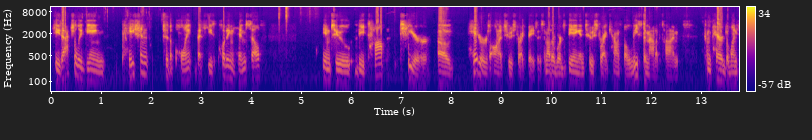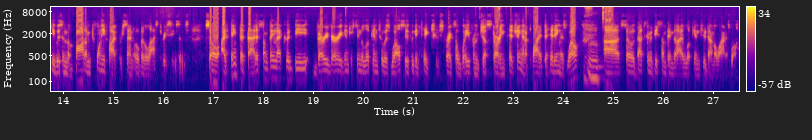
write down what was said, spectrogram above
he's actually being patient to the point that he's putting himself into the top tier of hitters on a two strike basis. In other words, being in two strike counts the least amount of time compared to when he was in the bottom 25% over the last three seasons. So I think that that is something that could be very, very interesting to look into as well. See if we can take two strikes away from just starting pitching and apply it to hitting as well. Mm-hmm. Uh, so that's going to be something that I look into down the line as well.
